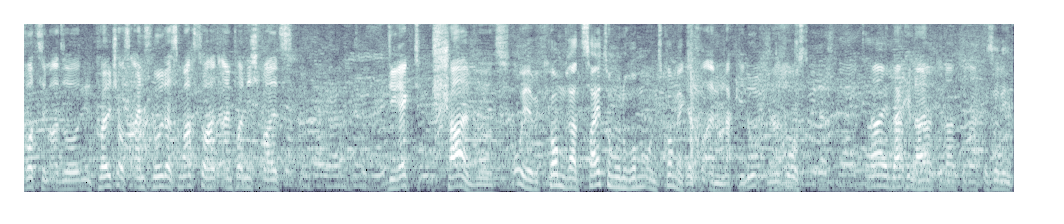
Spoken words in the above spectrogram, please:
trotzdem, also ein Kölsch aus 1-0, das machst du halt einfach nicht, weil es direkt schal wird. Oh, hier kommen gerade Zeitungen rum und Comics. Ja, vor allem Lucky Luke. Ne? Prost. Nein, danke, nein. danke, danke, danke, sehr lieb.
